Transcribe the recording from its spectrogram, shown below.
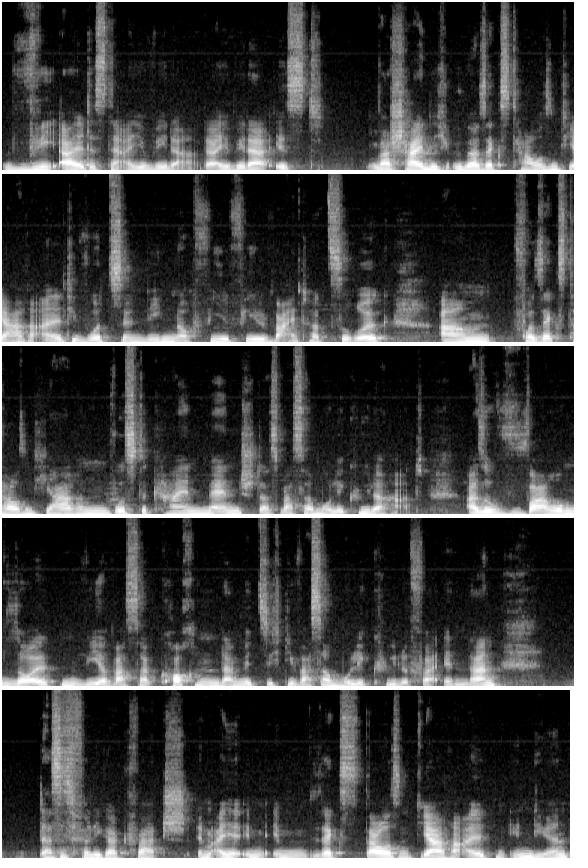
wie alt ist der Ayurveda? Der Ayurveda ist wahrscheinlich über 6000 Jahre alt. Die Wurzeln liegen noch viel, viel weiter zurück. Ähm, vor 6000 Jahren wusste kein Mensch, dass Wasser Moleküle hat. Also warum sollten wir Wasser kochen, damit sich die Wassermoleküle verändern? Das ist völliger Quatsch. Im, im, Im 6000 Jahre alten Indien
